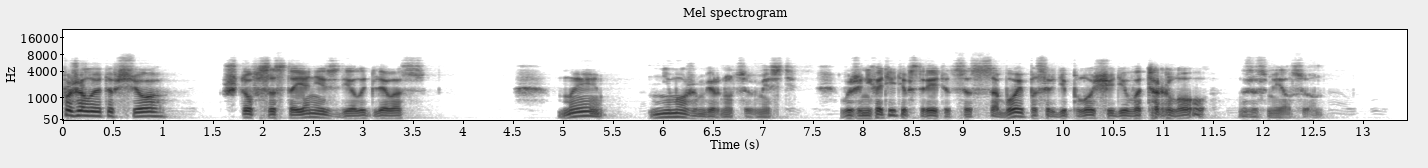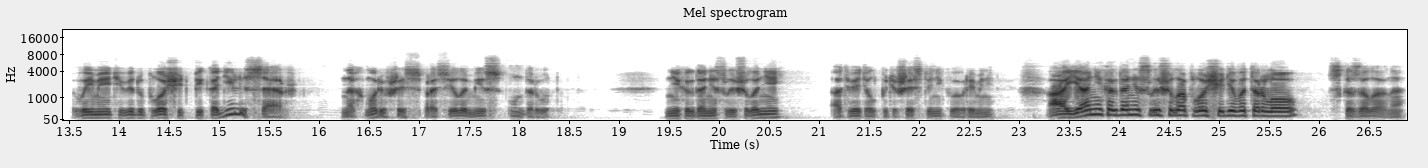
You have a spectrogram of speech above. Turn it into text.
Пожалуй, это все, что в состоянии сделать для вас. Мы не можем вернуться вместе. Вы же не хотите встретиться с собой посреди площади Ватерлоо, засмеялся он. Вы имеете в виду площадь Пикадилли, сэр? нахмурившись, спросила мисс Ундервуд. Никогда не слышал о ней, ответил путешественник во времени. А я никогда не слышала о площади Ватерлоо, сказала она.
